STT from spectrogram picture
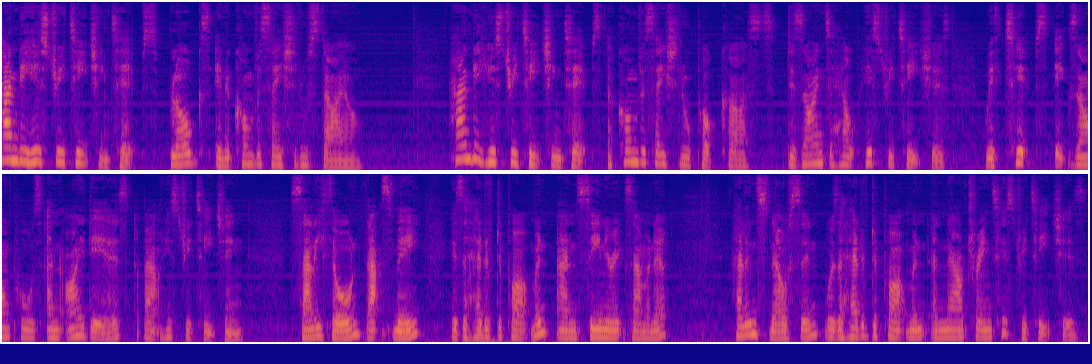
Handy History Teaching Tips, blogs in a conversational style. Handy History Teaching Tips are conversational podcasts designed to help history teachers with tips, examples, and ideas about history teaching. Sally Thorne, that's me, is a head of department and senior examiner. Helen Snelson was a head of department and now trains history teachers.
